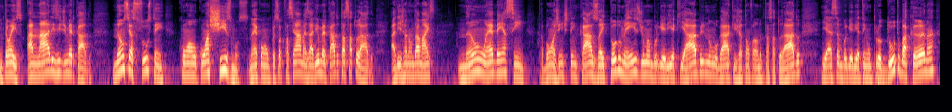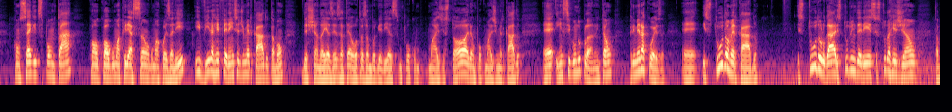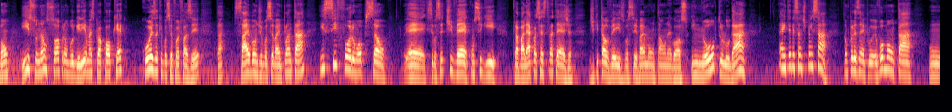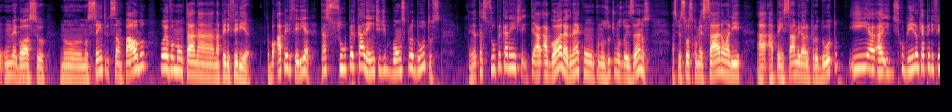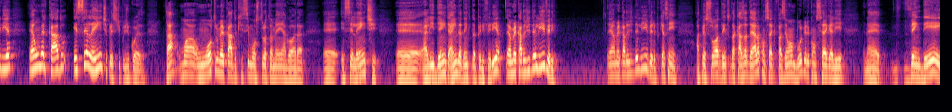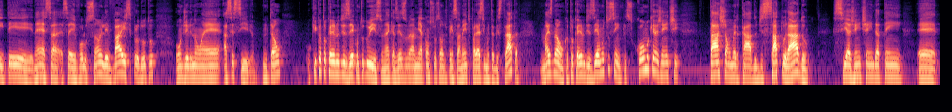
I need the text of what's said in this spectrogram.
Então é isso, análise de mercado. Não se assustem com, com achismos, né? Com uma pessoa que fala assim, ah, mas ali o mercado tá saturado, ali já não dá mais. Não é bem assim tá bom? A gente tem casos aí todo mês de uma hamburgueria que abre num lugar que já estão falando que está saturado e essa hamburgueria tem um produto bacana, consegue despontar com, com, alguma criação, alguma coisa ali e vira referência de mercado, tá bom? Deixando aí às vezes até outras hamburguerias um pouco mais de história, um pouco mais de mercado é, em segundo plano. Então, primeira coisa, é, estuda o mercado, estuda o lugar, estuda o endereço, estuda a região, tá bom? Isso não só para hamburgueria, mas para qualquer coisa que você for fazer, tá? Saiba onde você vai implantar e se for uma opção, é, se você tiver, conseguir trabalhar com essa estratégia de que talvez você vai montar um negócio em outro lugar, é interessante pensar. Então, por exemplo, eu vou montar um, um negócio no, no, centro de São Paulo ou eu vou montar na, na periferia? Tá bom? A periferia está super carente de bons produtos. Entendeu? Tá super carente. Agora, né, com, com nos últimos dois anos, as pessoas começaram ali a, a pensar melhor o produto e, a, a, e, descobriram que a periferia é um mercado excelente para esse tipo de coisa. Tá? Uma, um outro mercado que se mostrou também agora é, excelente, é, ali dentro, ainda dentro da periferia, é o mercado de delivery. É o mercado de delivery, porque assim, a pessoa dentro da casa dela consegue fazer um hambúrguer e consegue ali né, vender e ter né, essa, essa evolução e levar esse produto onde ele não é acessível. Então, o que, que eu estou querendo dizer com tudo isso? Né? Que às vezes a minha construção de pensamento parece muito abstrata, mas não, o que eu estou querendo dizer é muito simples. Como que a gente taxa um mercado de saturado se a gente ainda tem é,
